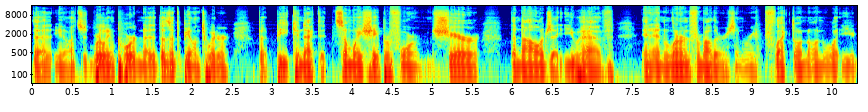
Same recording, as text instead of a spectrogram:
that you know it's really important. It doesn't have to be on twitter but be connected some way shape or form. Share the knowledge that you have and, and learn from others and reflect on, on what you,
